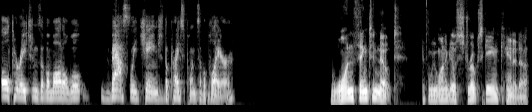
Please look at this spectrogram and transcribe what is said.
alterations of a model will vastly change the price points of a player. One thing to note if we want to go strokes gained Canada,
